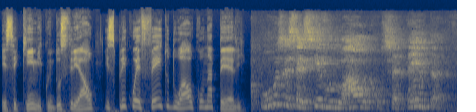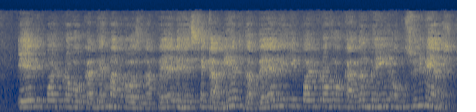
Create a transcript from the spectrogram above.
Esse químico industrial explica o efeito do álcool na pele. O uso excessivo do álcool 70, ele pode provocar dermatose na pele, ressecamento da pele e pode provocar também alguns ferimentos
